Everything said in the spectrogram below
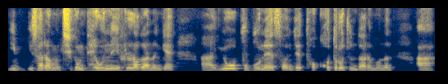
이, 이 사람은 지금 대운이 흘러가는 게 아, 요 부분에서 이제 더 거들어 준다 그러면은 아,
